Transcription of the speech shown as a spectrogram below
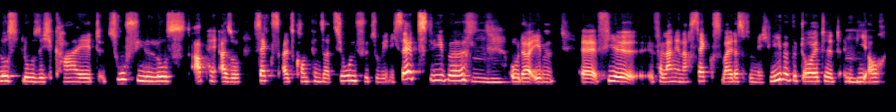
Lustlosigkeit, zu viel Lust, also Sex als Kompensation für zu wenig Selbstliebe mhm. oder eben äh, viel verlange nach Sex, weil das für mich Liebe bedeutet, mhm. wie auch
